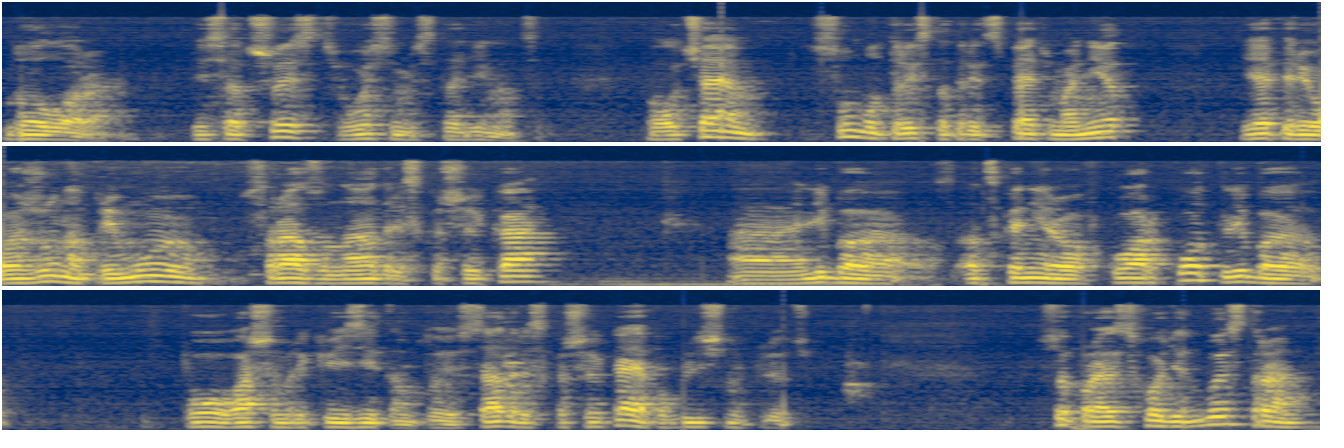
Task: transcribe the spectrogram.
доллара 56, 80, 11. Получаем сумму 335 монет. Я перевожу напрямую сразу на адрес кошелька, э, либо отсканировав QR-код, либо по вашим реквизитам. То есть адрес кошелька и публичный ключ. Все происходит быстро,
